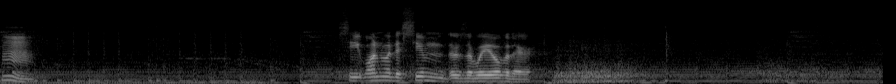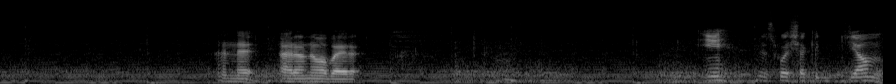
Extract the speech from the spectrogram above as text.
Hmm. See, one would assume that there's a way over there. And that I don't know about it. Eh, just wish I could jump.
